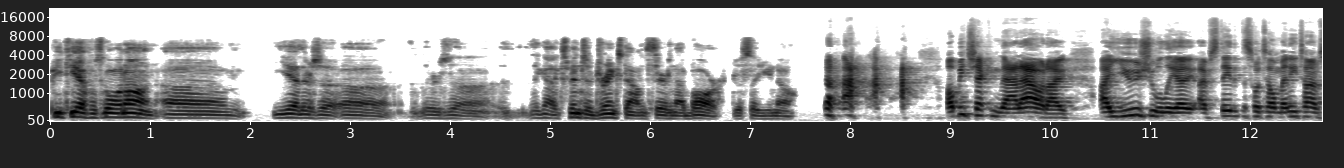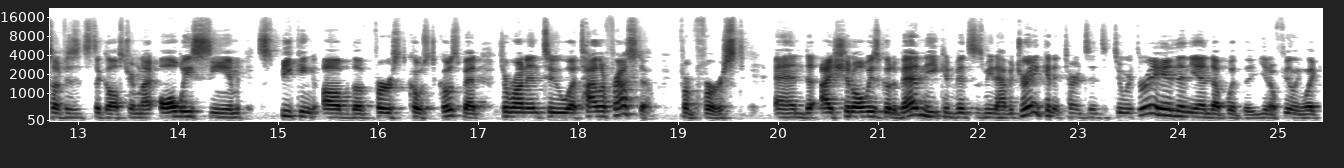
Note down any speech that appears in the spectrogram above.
PTF, what's going on? Um, yeah, there's a uh, there's a they got expensive drinks downstairs in that bar. Just so you know. I'll be checking that out. I I usually I, have stayed at this hotel many times on visits to Gulfstream, and I always seem speaking of the first coast to coast bed to run into uh, Tyler Frausto from First, and I should always go to bed. And he convinces me to have a drink, and it turns into two or three, and then you end up with the you know feeling like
